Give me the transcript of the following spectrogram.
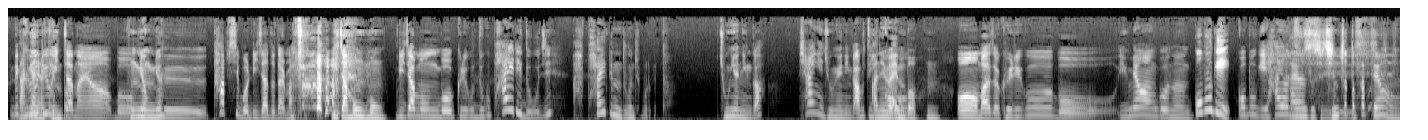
근데 그류. 있잖아요. 뭐 공룡류? 그 탑 씨 뭐 리자드 닮았다. 리자 몽 몽. 리자몽 뭐 그리고 누구 파이리 누구지? 아 파이리는 누군지 모르겠다. 종현인가? 샤이니 종현인가? 아무튼 아니면 있고. 엠버. 음. 어 맞아. 그리고 뭐 유명한 거는 꼬부기. 꼬부기 하연수, 하연수 씨 진짜 똑같아요.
